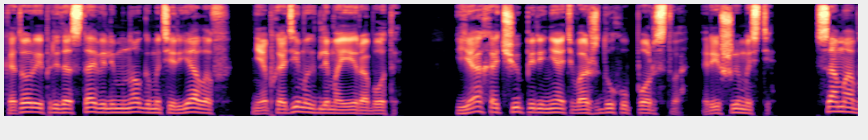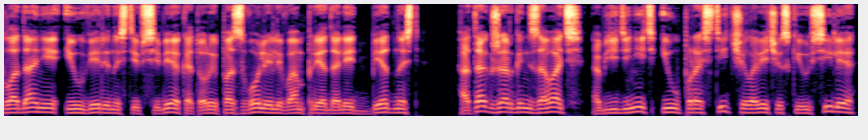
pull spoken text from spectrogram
которые предоставили много материалов, необходимых для моей работы. Я хочу перенять ваш дух упорства, решимости, самообладания и уверенности в себе, которые позволили вам преодолеть бедность, а также организовать, объединить и упростить человеческие усилия,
